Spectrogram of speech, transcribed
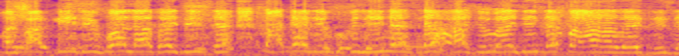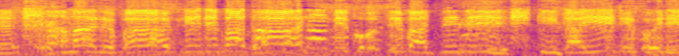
পাখির গলা বাইদিছে কাঁধের খুলি গেছে হাত বাইদিছে, পা বাইদিছে। আমার পাখির বাঁধন আমি খুলতে পারতিনি, কি গাইড খুঁড়ি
